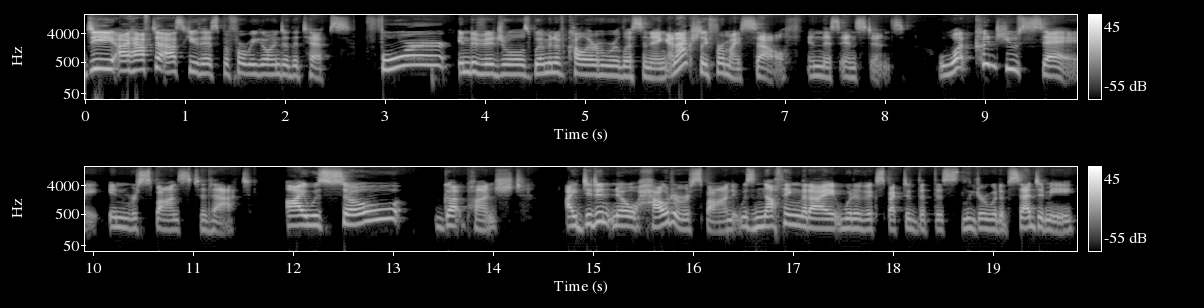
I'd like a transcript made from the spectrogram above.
Dee, I have to ask you this before we go into the tips. For individuals, women of color who are listening, and actually for myself in this instance, what could you say in response to that? I was so gut punched. I didn't know how to respond. It was nothing that I would have expected that this leader would have said to me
